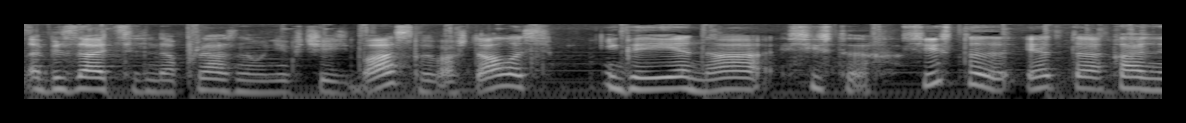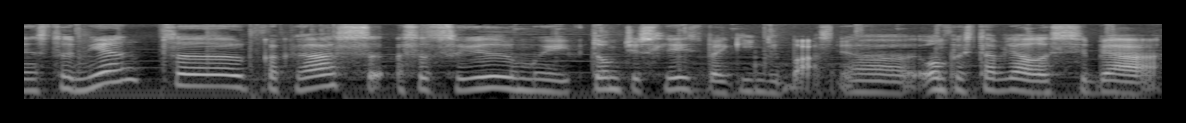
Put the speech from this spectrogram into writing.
обязательно празднование в честь Бас сопровождалось игре на систерах. Систер — это музыкальный инструмент, э, как раз ассоциируемый в том числе с богиней Бас. Э, он представлял из себя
